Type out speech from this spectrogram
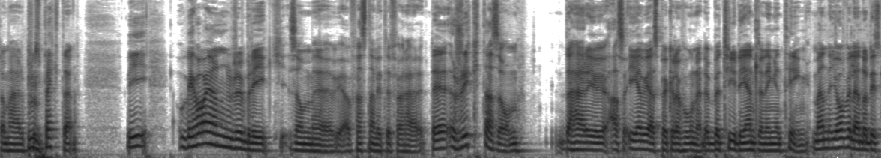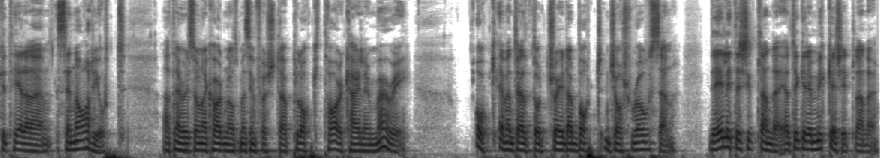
de här prospekten. Vi, vi har en rubrik som eh, vi har fastnat lite för här. Det ryktas om, det här är ju alltså eviga spekulationer, det betyder egentligen ingenting. Men jag vill ändå diskutera scenariot. Att Arizona Cardinals med sin första plock tar Kyler Murray. Och eventuellt då tradar bort Josh Rosen. Det är lite kittlande, jag tycker det är mycket kittlande.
